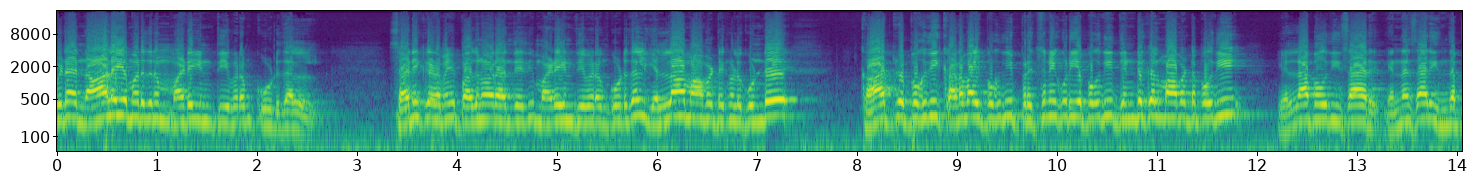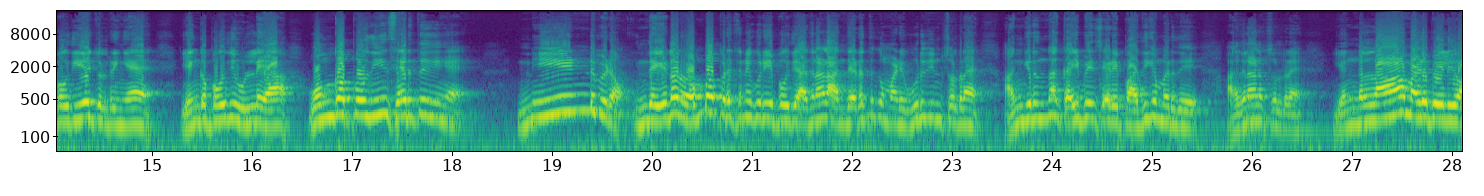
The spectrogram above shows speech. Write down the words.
விட நாளைய மறுதினம் மழையின் தீவிரம் கூடுதல். சனிக்கிழமை பதினோராம் தேதி மழையின் தீவிரம் கூடுதல். எல்லா மாவட்டங்களுக்கும் உண்டு. காற்று பகுதி கணவாய் பகுதி பிரச்சனைக்குரிய பகுதி திண்டுக்கல் மாவட்ட பகுதி எல்லா பகுதியும் சார். என்ன சார் இந்த பகுதியே சொல்கிறீங்க எங்கள் பகுதி உள்ளையா? உங்கள் பகுதியும் சேர்த்துக்குங்க. நீண்டு விடும். இந்த இடம் ரொம்ப பிரச்சனைக்குரிய பகுதி. அதனால் அந்த இடத்துக்கு மழை உறுதின்னு சொல்கிறேன் அங்கிருந்து தான் கைபேசி அடைப்பு அதிகம் வருது. அதனால் சொல்கிறேன் எங்கெல்லாம் மழை பெய்யலையோ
